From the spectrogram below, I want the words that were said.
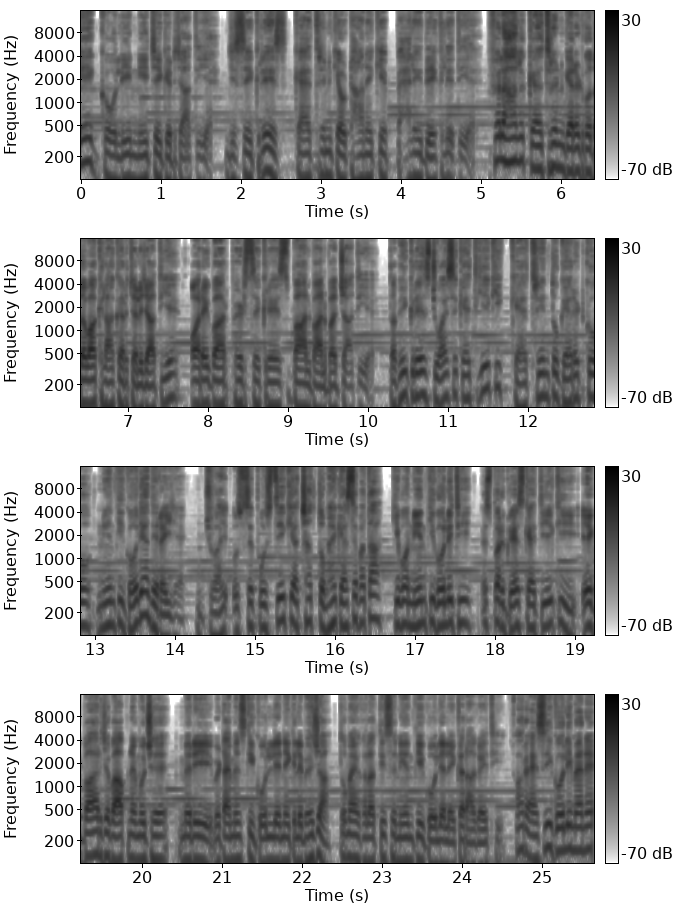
एक गोली नीचे गिर जाती है, जिसे ग्रेस कैथरीन के उठाने के पहले देख लेती है। फ़िलहाल कैथरीन गैरेट को दवा खिलाकर चली जाती है और एक बार फिर से ग्रेस बाल बाल बच जाती है। तभी ग्रेस जॉय से कहती है कि कैथरीन तो गैरेट को नींद की गोलियाँ दे रही है। जॉय उससे पूछती है कि अच्छा तुम्हें कैसे पता कि वो नींद की गोली थी। इस पर ग्रेस कहती है कि एक बार जब आपने मुझे मेरी विटामिन की गोली लेने के लिए भेजा तो मैं गलती से नींद की गोलियाँ लेकर आ गई थी। और ऐसी गोली मैंने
